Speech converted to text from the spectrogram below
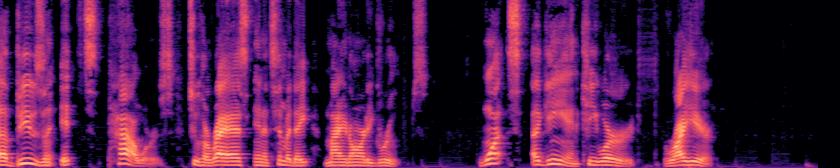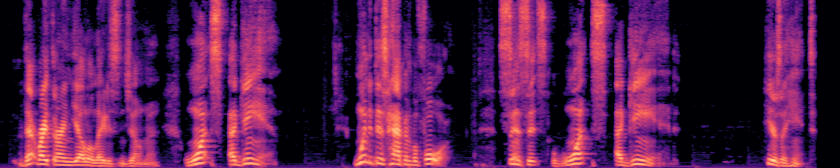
abusing its powers to harass and intimidate minority groups. Once again, keyword right here. That right there in yellow, ladies and gentlemen. Once again. When did this happen before? Since it's once again, here's a hint.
